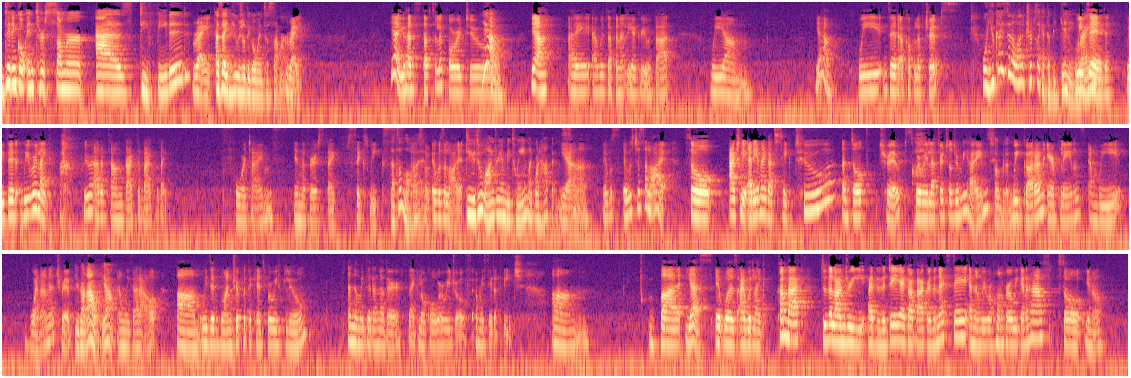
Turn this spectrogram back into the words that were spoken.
didn't go into summer as defeated Right. as I usually go into summer. Right. Yeah, you had stuff to look forward to. Yeah. Yeah, I I would definitely agree with that. We um yeah, we did a couple of trips. Well, you guys did a lot of trips like at the beginning. We right? did. We did we were like we were out of town back to back like four times in the first like 6 weeks. That's a lot. So it was a lot. Do you do laundry in between? Like, what happens? Yeah, it was it was just a lot. So actually, Eddie and I got to take two adult trips where we left our children behind. So good. We got on airplanes and we went on a trip You got out, yeah. and we got out. Um, we did one trip with the kids where we flew, and then we did another like local where we drove and we stayed at the beach. Um, but yes, it was. I would like come back, do the laundry either the day I got back or the next day, and then we were home for a week and a half. So you know,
